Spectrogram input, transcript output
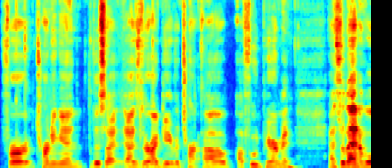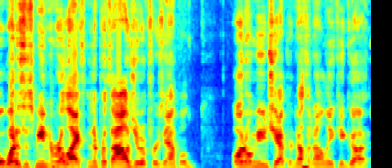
for turning in this as their idea of a, uh, a food pyramid. And so then, well, what does this mean in real life? In the pathology book, for example, autoimmune chapter, nothing on leaky gut,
